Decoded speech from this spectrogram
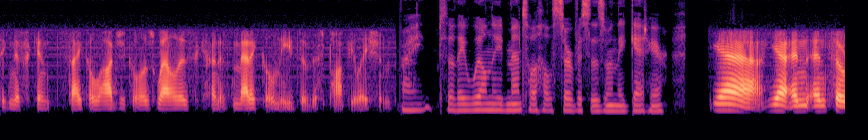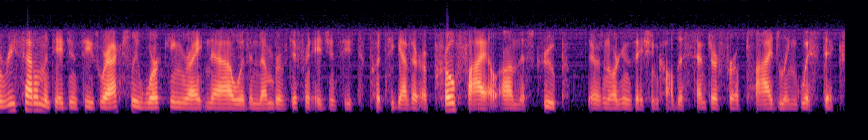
significant psychological as well as kind of medical needs of this population. Right. So they will need mental health services when they get here. Yeah, yeah, and and so resettlement agencies. We're actually working right now with a number of different agencies to put together a profile on this group. There's an organization called the Center for Applied Linguistics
